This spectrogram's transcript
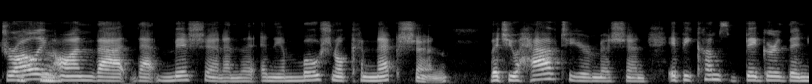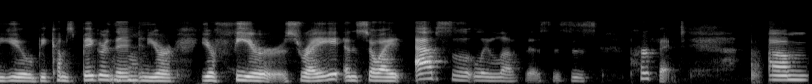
drawing on that that mission and the and the emotional connection that you have to your mission it becomes bigger than you becomes bigger than mm-hmm. your your fears right and so i absolutely love this this is perfect um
